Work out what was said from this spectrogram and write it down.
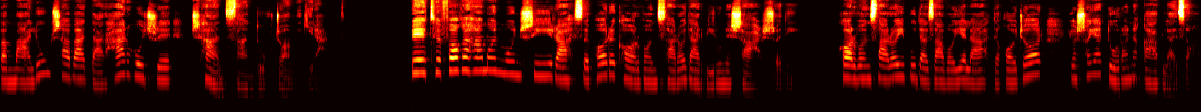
و معلوم شود در هر حجره چند صندوق جا می گیرد. به اتفاق همان منشی رهسپار کاروانسرا در بیرون شهر شدیم. کاروانسرایی بود از اوایل عهد قاجار یا شاید دوران قبل از آن.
